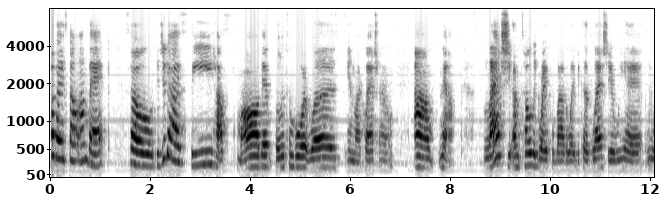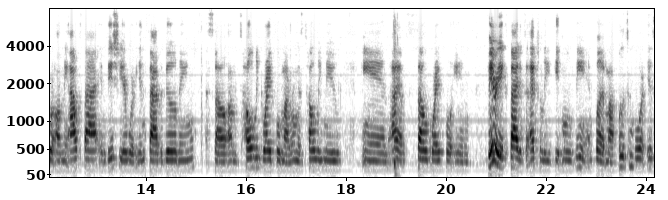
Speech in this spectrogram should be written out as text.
Okay, so I'm back. So did you guys see how small that bulletin board was in my classroom? Um, now, last year, I'm totally grateful, by the way, because last year we had, we were on the outside and this year we're inside the building. So I'm totally grateful. My room is totally new and I am so grateful and very excited to actually get moved in. But my bulletin board is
